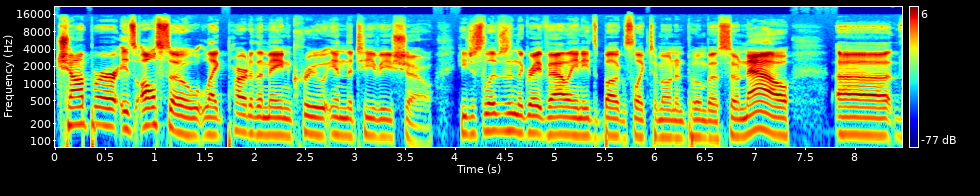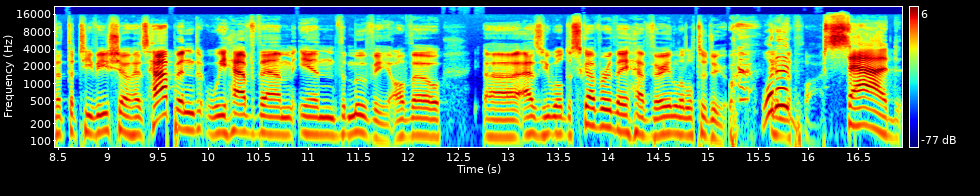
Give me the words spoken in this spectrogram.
Chomper is also like part of the main crew in the TV show. He just lives in the Great Valley and eats bugs like Timon and Pumbaa. So now uh, that the TV show has happened, we have them in the movie. Although, uh, as you will discover, they have very little to do. What in a the plot. sad,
